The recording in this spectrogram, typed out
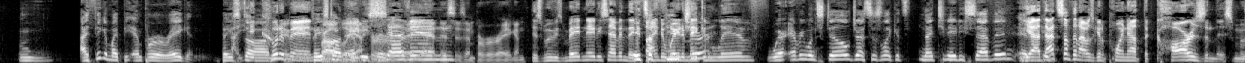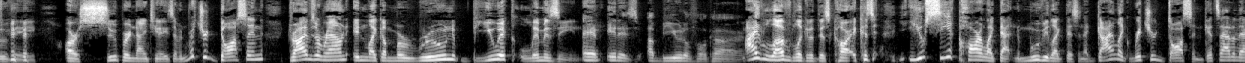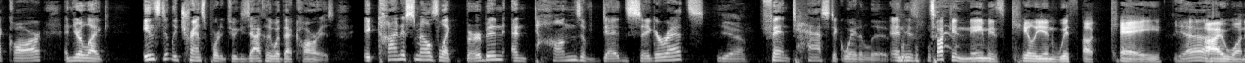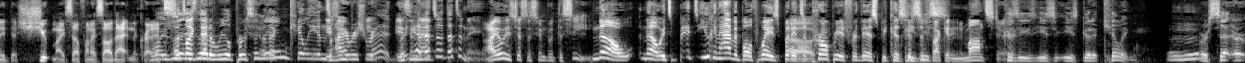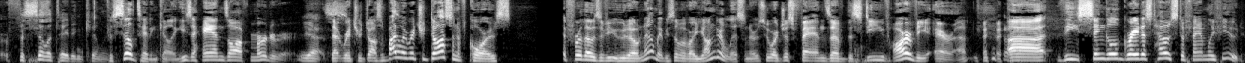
I think it might be Emperor Reagan, based Uh, it on could have been based on Probably everything. Emperor 87. Yeah, this is Emperor Reagan. This movie's made in '87. They It's a find a, way to make future. him live. where everyone still dresses like it's 1987. and yeah, it- that's something I was going to point out. The cars in this movie are super 1987. Richard Dawson drives around in like a maroon Buick limousine. and it is a beautiful car. I loved looking at this car because you see a car like that in a movie like this, and a guy like Richard Dawson gets out of that car, and you're like instantly transported to exactly what that car is. It kind of smells like bourbon and tons of dead cigarettes. Yeah. Fantastic way to live. And his fucking name is Killian with a K. Yeah. I wanted to shoot myself when I saw that in the Well, credits. isn't, It's like isn't that, that- a real person that name? Killian's Isn't- Irish i- Red. But isn't yeah, that- that's a that's a name. I always just assumed with the C. no, no, it's it's you can have it both ways, but it's Oh, okay. appropriate for this because he's, a he's- fucking monster. Because he's he's he's good at killing mm-hmm. or set or facilitating killing. facilitating killing. He's a hands-off murderer. Yes. That Richard Dawson. By the way, Richard Dawson, of course, for those of you who don't know, maybe some of our younger listeners who are just fans of the Steve Harvey era, uh, the single greatest host of Family Feud.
